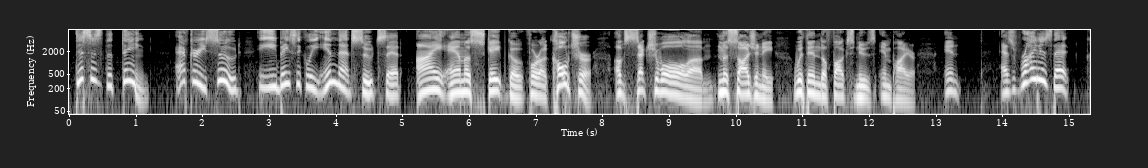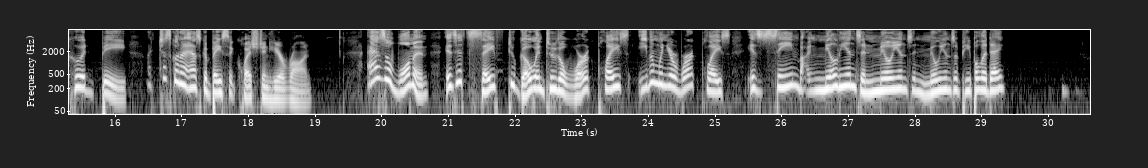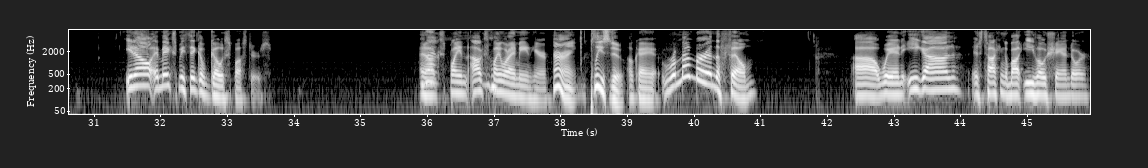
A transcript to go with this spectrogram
this is the thing. After he sued, he basically in that suit said, I am a scapegoat for a culture of sexual um, misogyny within the Fox News empire. And as right as that could be, I'm just going to ask a basic question here, Ron. As a woman, is it safe to go into the workplace even when your workplace is seen by millions and millions and millions of people a day? You know, it makes me think of Ghostbusters. And I'll explain. I'll explain what I mean here. All right, please do. Okay, remember in the film uh, when Egon is talking about Ivo Shandor,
